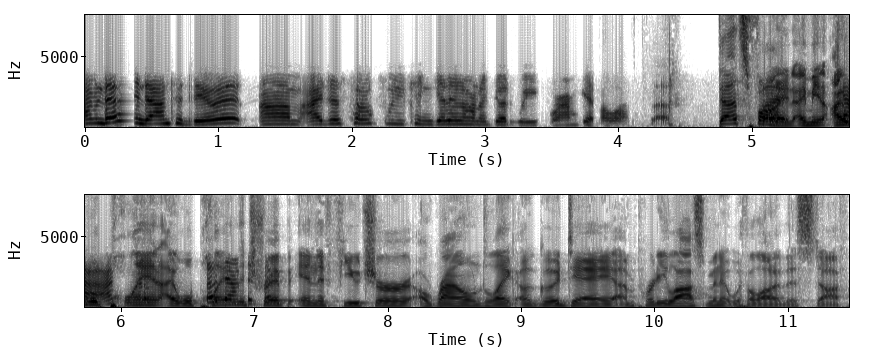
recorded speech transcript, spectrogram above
I'm definitely down to do it. Um, I just hope we can get it on a good week where I'm getting a lot of stuff. That's fine. But, I mean, I yeah, will plan. I will plan the trip in the future around like a good day. I'm pretty last minute with a lot of this stuff.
